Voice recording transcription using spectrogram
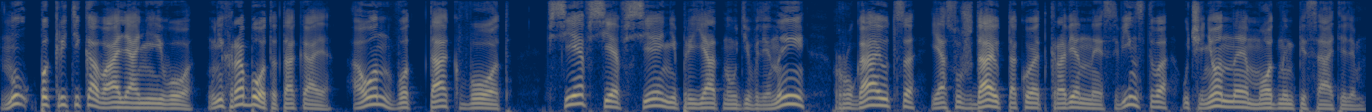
Ну, покритиковали они его, у них работа такая, а он вот так вот. Все-все-все неприятно удивлены, ругаются и осуждают такое откровенное свинство, учиненное модным писателем.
